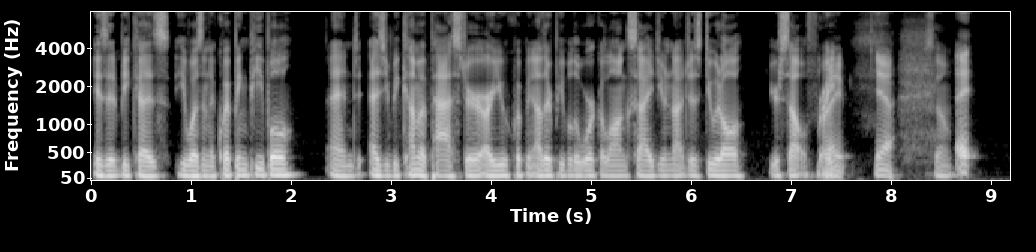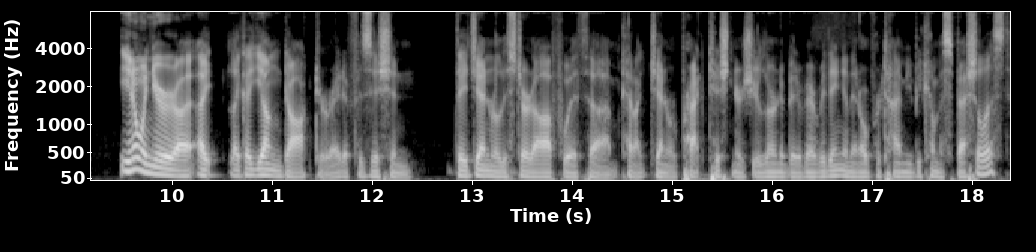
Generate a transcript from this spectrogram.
is it because he wasn't equipping people? And as you become a pastor, are you equipping other people to work alongside you, and not just do it all yourself? Right. right. Yeah. So, I, you know, when you're a, a, like a young doctor, right, a physician, they generally start off with um, kind of like general practitioners. You learn a bit of everything, and then over time you become a specialist.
